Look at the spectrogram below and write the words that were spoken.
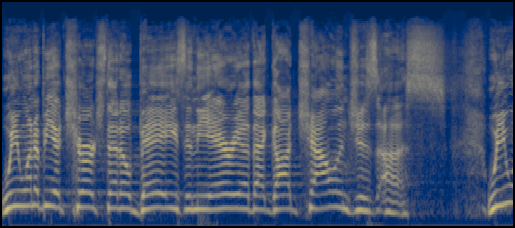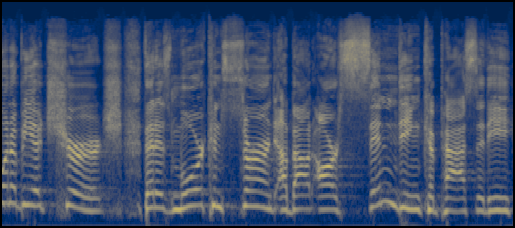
We want to be a church that obeys in the area that God challenges us. We want to be a church that is more concerned about our sending capacity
